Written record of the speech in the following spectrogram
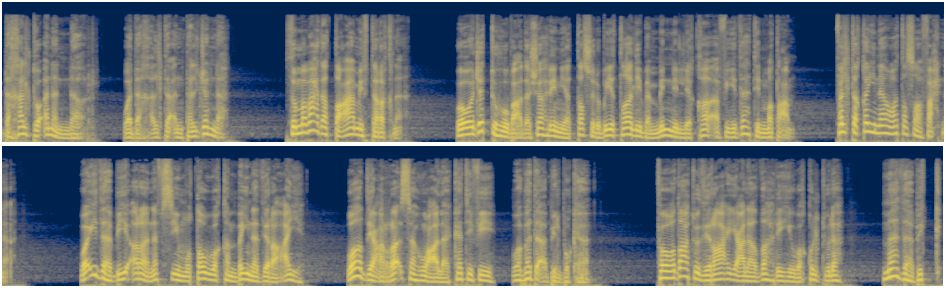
دخلت أنا النار ودخلت أنت الجنة. ثم بعد الطعام افترقنا. ووجدته بعد شهر يتصل بي طالبا مني اللقاء في ذات المطعم. فالتقينا وتصافحنا. وإذا بي أرى نفسي مطوقا بين ذراعيه واضعا رأسه على كتفي وبدأ بالبكاء. فوضعت ذراعي على ظهره وقلت له ماذا بك؟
